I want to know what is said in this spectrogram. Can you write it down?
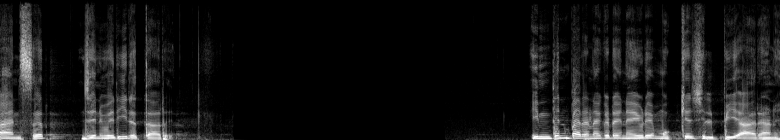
ആൻസർ ജനുവരി ഇരുപത്തി ഇന്ത്യൻ ഭരണഘടനയുടെ മുഖ്യ ശില്പി ആരാണ്?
